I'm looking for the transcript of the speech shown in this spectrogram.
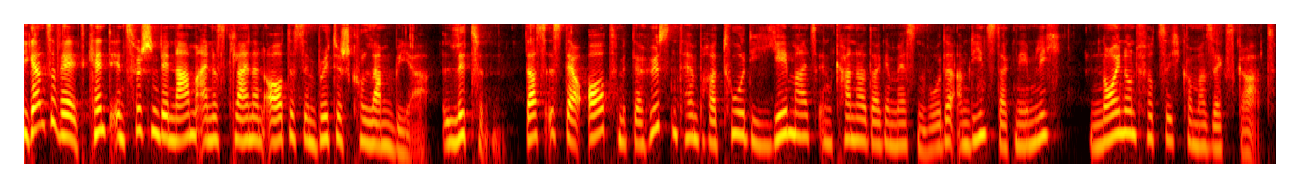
Die ganze Welt kennt inzwischen den Namen eines kleinen Ortes in British Columbia, Lytton. Das ist der Ort mit der höchsten Temperatur, die jemals in Kanada gemessen wurde, am Dienstag nämlich 49,6 Grad.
